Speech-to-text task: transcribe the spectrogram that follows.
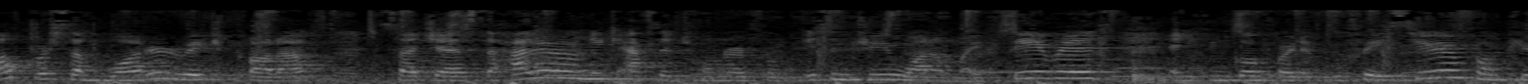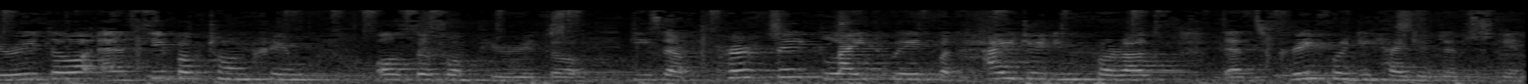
opt for some water-rich products such as the Hyaluronic Acid Toner from Isntree, one of my favorites, and you can go for the Face Serum from Purito and Sea Buckthorn Cream also from Purito. These are perfect, lightweight, but hydrating products that's great for dehydrated skin.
